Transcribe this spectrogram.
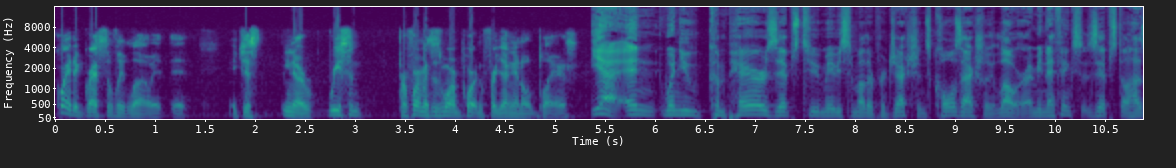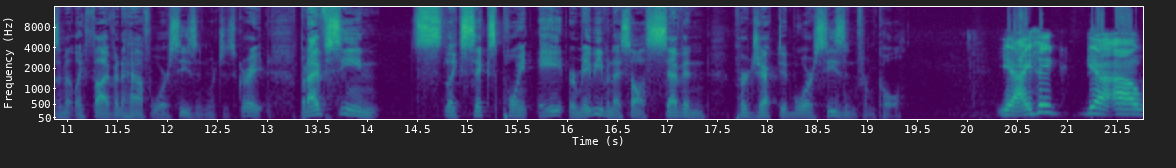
quite aggressively low. It it it just you know recent performance is more important for young and old players. Yeah, and when you compare ZiPS to maybe some other projections, Cole's actually lower. I mean, I think ZiPS still has him at like five and a half WAR season, which is great. But I've seen like six point eight, or maybe even I saw seven projected WAR season from Cole. Yeah, I think yeah. Uh,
